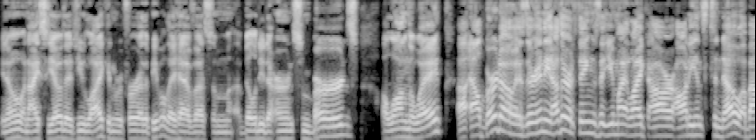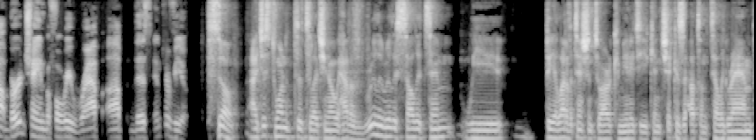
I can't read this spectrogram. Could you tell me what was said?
you know an ICO that you like and refer other people, they have uh, some ability to earn some birds along the way. Uh, Alberto, is there any other things that you might like our audience to know about BirdChain before we wrap up this interview? So I just wanted to, to, let you know we have a really, really solid team. We pay a lot of attention to our community. You can check us out on Telegram.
